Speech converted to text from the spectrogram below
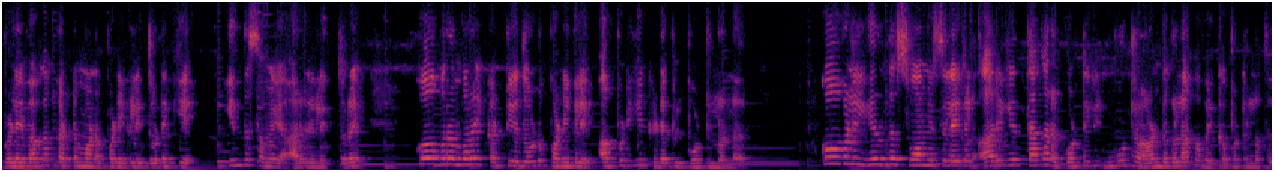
விளைவாக கட்டுமான பணிகளை தொடங்கிய இந்து சமய அறநிலைத்துறை கோபுரம் வரை கட்டியதோடு பணிகளை அப்படியே கிடப்பில் போட்டுள்ளனர். கோவிலில் இருந்த சுவாமி சிலைகள் அருகே தகர கொட்டையில் மூன்று ஆண்டுகளாக வைக்கப்பட்டுள்ளது.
